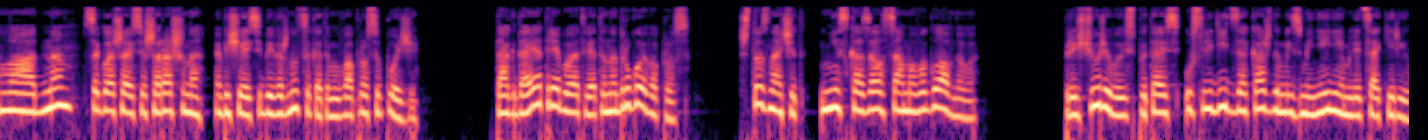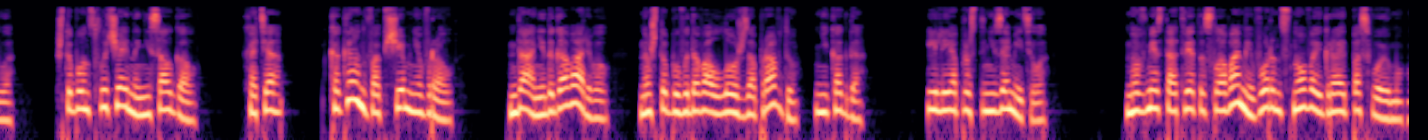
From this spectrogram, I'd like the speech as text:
Ладно, соглашаюсь ошарашенно, обещая себе вернуться к этому вопросу позже. Тогда я требую ответа на другой вопрос. Что значит «не сказал самого главного»? Прищуриваюсь, пытаясь уследить за каждым изменением лица Кирилла, чтобы он случайно не солгал. Хотя, когда он вообще мне врал? Да, не договаривал, но чтобы выдавал ложь за правду — никогда. Или я просто не заметила. Но вместо ответа словами Ворон снова играет по-своему.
